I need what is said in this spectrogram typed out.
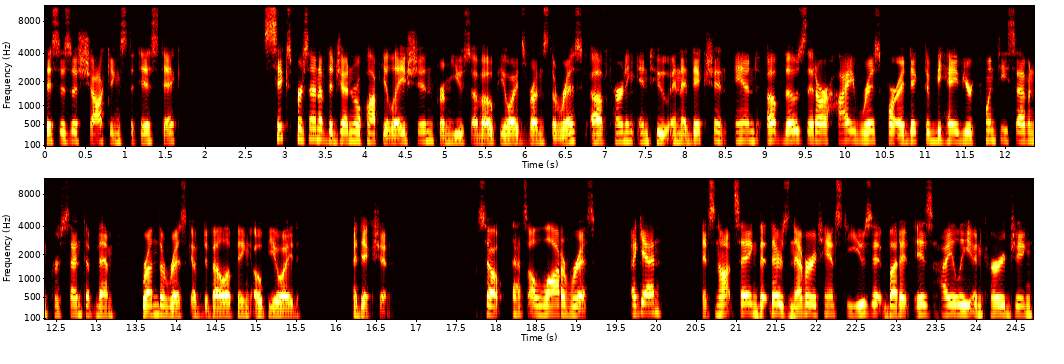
This is a shocking statistic, 6% of the general population from use of opioids runs the risk of turning into an addiction, and of those that are high risk for addictive behavior, 27% of them run the risk of developing opioid addiction. So that's a lot of risk. Again, it's not saying that there's never a chance to use it, but it is highly encouraging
